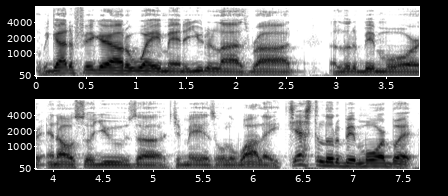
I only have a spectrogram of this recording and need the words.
we got to figure out a way, man, to utilize Rod a little bit more and also use uh, Jamize Olawale just a little bit more, but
